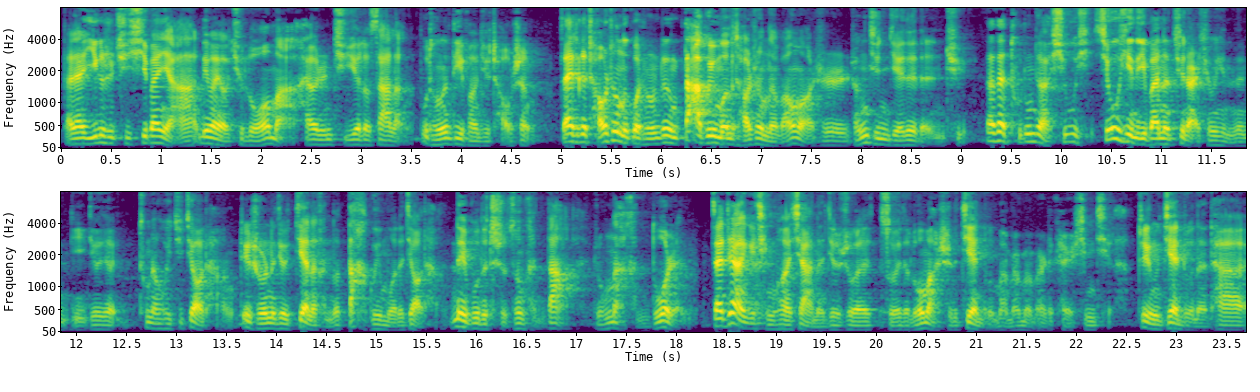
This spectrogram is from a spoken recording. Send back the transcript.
大家一个是去西班牙，另外有去罗马，还有人去耶路撒冷，不同的地方去朝圣。在这个朝圣的过程中，这种大规模的朝圣呢，往往是成群结队的人去。那在途中就要休息，休息呢一般呢去哪儿休息呢？你就要通常会去教堂。这个时候呢，就建了很多大规模的教堂，内部的尺寸很大，容纳很多人。在这样一个情况下呢，就是说所谓的罗马式的建筑慢慢慢慢的开始兴起来。这种建筑呢，它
